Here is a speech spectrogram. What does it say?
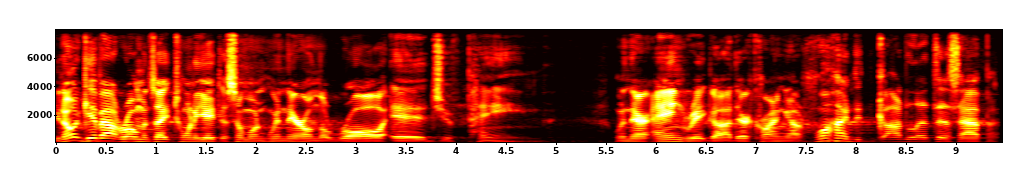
You don't give out Romans 8:28 to someone when they're on the raw edge of pain. When they're angry at God, they're crying out, "Why did God let this happen?"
